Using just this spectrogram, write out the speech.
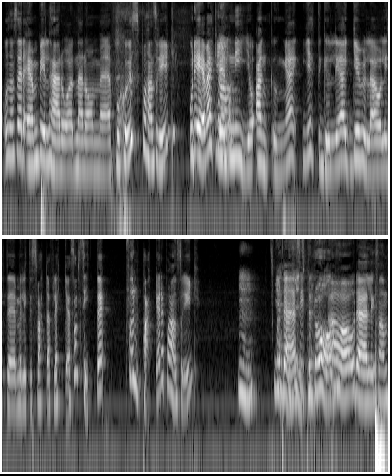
Och sen så är det en bild här då när de eh, får skjuts på hans rygg. Och det är verkligen Ja. nio ankungar, jättegulliga, gula och lite, med lite svarta fläckar som sitter fullpackade på hans rygg. Mm. Jättefint sitter- rad. Ja, och där liksom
